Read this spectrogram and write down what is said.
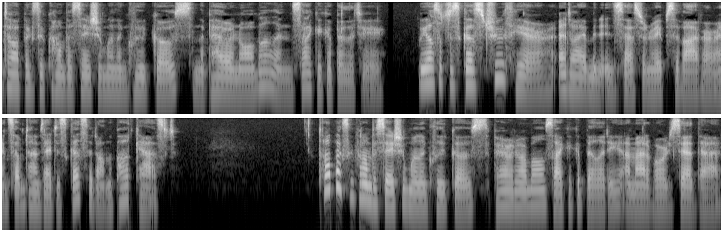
Topics of conversation will include ghosts and the paranormal and psychic ability. We also discuss truth here, and I am an incest and rape survivor, and sometimes I discuss it on the podcast. Topics of conversation will include ghosts, paranormal, psychic ability. I might have already said that.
